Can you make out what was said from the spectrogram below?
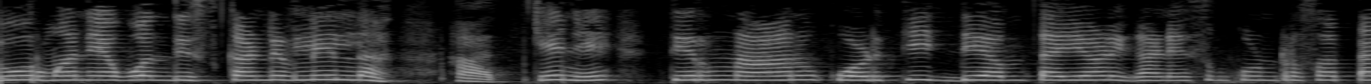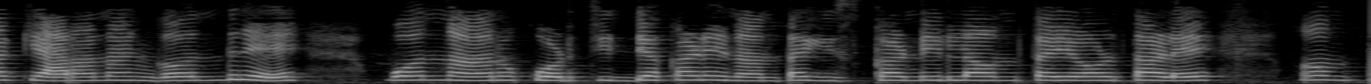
ಇವ್ರ ಮನೆಯಾಗ ಒಂದು ಇಸ್ಕೊಂಡಿರ್ಲಿಲ್ಲ. ಅದಕ್ಕೇನೆ ತಿರ್ ನಾನು ಕೊಡ್ತಿದ್ದೆ ಅಂತ ಹೇಳಿ ಗಣೇಶನ್ ಕುಂಡ್ರ ಸತ್ತಕ್ಕೆ ಯಾರ ನಂಗೆ ಅಂದ್ರೆ ಬಂದು ನಾನು ಕೊಡ್ತಿದ್ದೆ ಕಣಿ ನಂತ ಇಸ್ಕೊಂಡಿಲ್ಲ ಅಂತ ಹೇಳ್ತಾಳೆ. ಅಂತ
